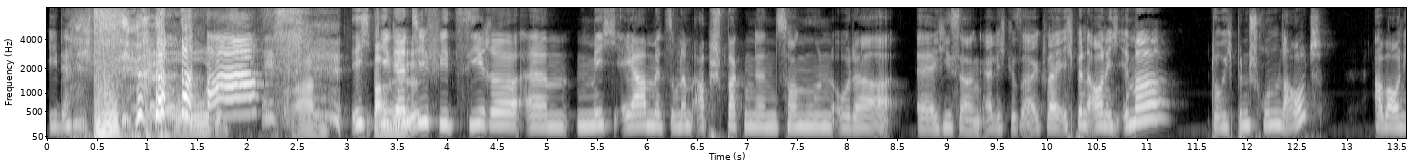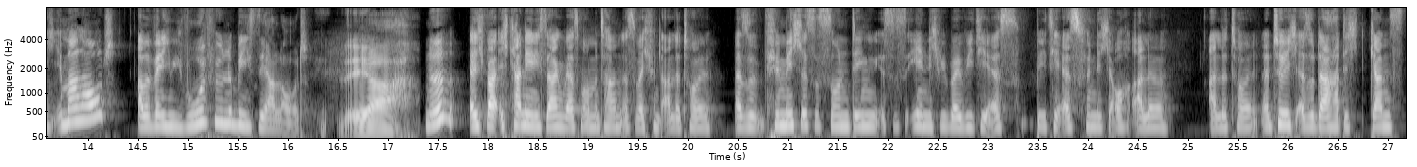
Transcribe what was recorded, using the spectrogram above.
identifiziere, Oh, das Mann. ich Ball. identifiziere ähm, mich eher mit so einem abspackenden Songun oder äh, Hisang, ehrlich gesagt. Weil ich bin auch nicht immer, doch ich bin schon laut, aber auch nicht immer laut. Aber wenn ich mich wohlfühle, bin ich sehr laut. Ja, Ne? Ich, ich kann dir nicht sagen, wer es momentan ist, weil ich finde alle toll. Also für mich ist es so ein Ding, ist es ähnlich wie bei BTS. BTS finde ich auch alle, alle toll. Natürlich, also da hatte ich ganz,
